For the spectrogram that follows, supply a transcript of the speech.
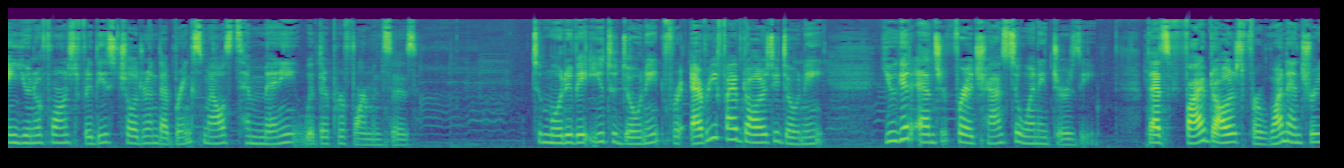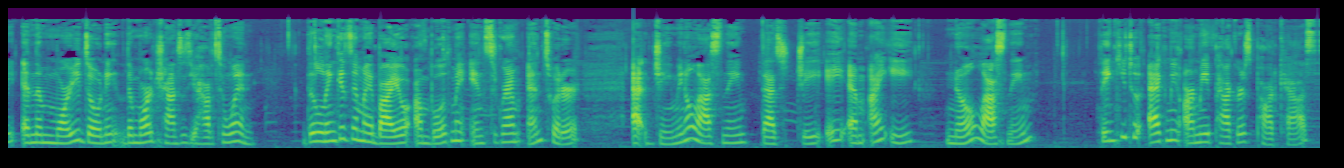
and uniforms for these children that bring smiles to many with their performances. To motivate you to donate, for every $5 you donate, you get entered for a chance to win a jersey. That's $5 for one entry, and the more you donate, the more chances you have to win. The link is in my bio on both my Instagram and Twitter at Jamie No Last Name. That's J A M I E, no last name. Thank you to Acme Army Packers podcast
